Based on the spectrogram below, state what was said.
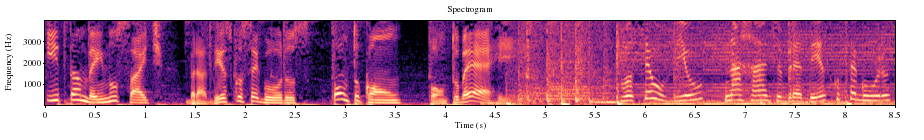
e também no site bradescoseguros.com.br. Você ouviu na Rádio Bradesco Seguros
